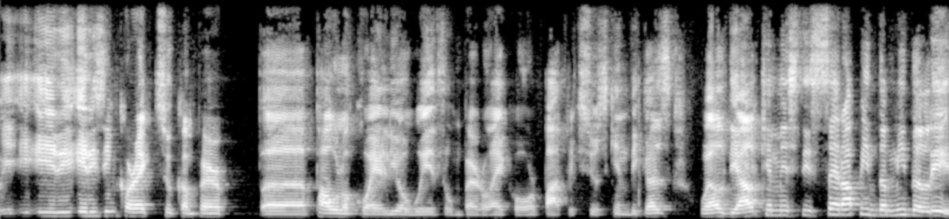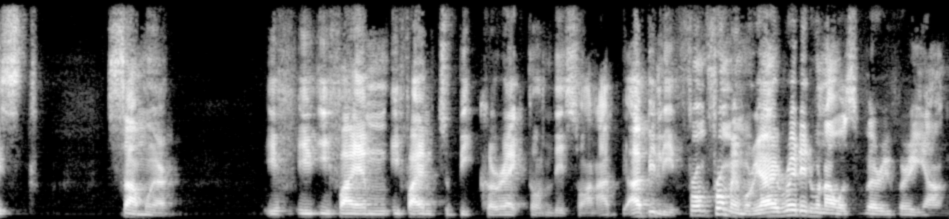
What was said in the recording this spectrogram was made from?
it, it, it is incorrect to compare uh, Paulo Coelho with Umberto Eco or Patrick Suskind because, well, The Alchemist is set up in the Middle East somewhere. If, if, if I am if I am to be correct on this one, I, I believe from from memory. I read it when I was very very young,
